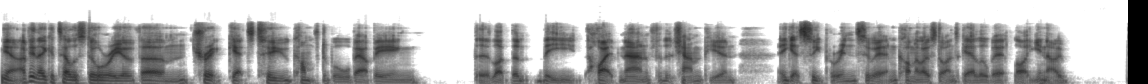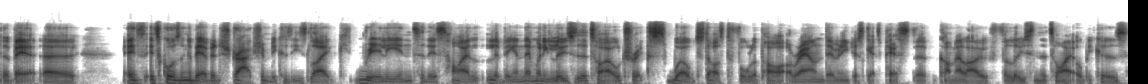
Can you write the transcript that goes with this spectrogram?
Yeah, I think they could tell the story of um, Trick gets too comfortable about being the like the the hype man for the champion, and he gets super into it, and Carmelo's starting to get a little bit like you know, a bit. Uh, it's it's causing a bit of a distraction because he's like really into this high living, and then when he loses the title, Trick's world starts to fall apart around him, and he just gets pissed at Carmelo for losing the title because,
